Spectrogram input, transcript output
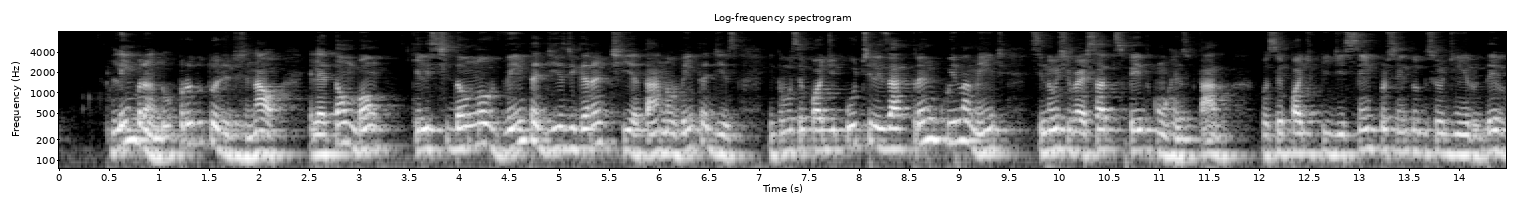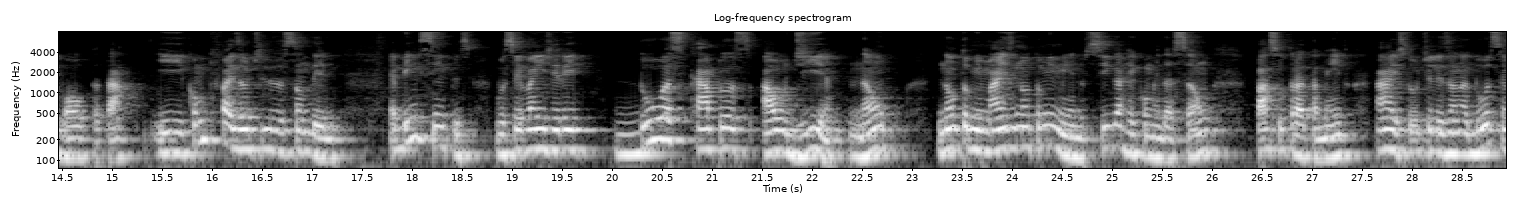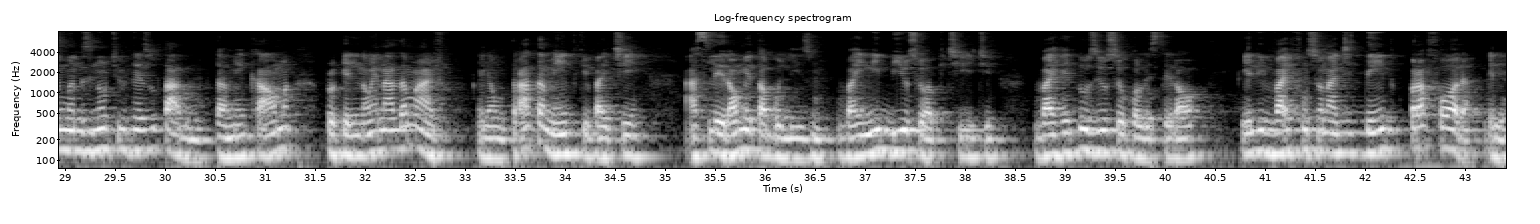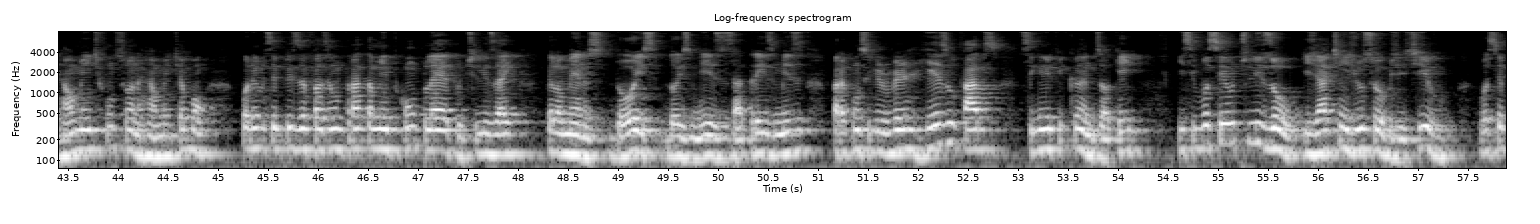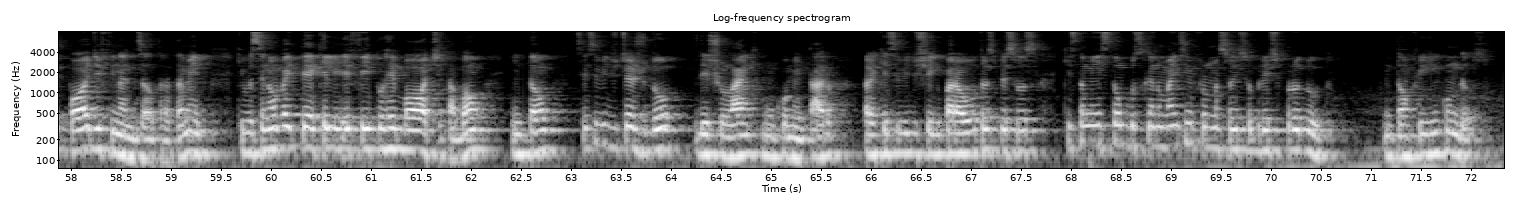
Lembrando, o produto original ele é tão bom que eles te dão 90 dias de garantia, tá? 90 dias. Então você pode utilizar tranquilamente. Se não estiver satisfeito com o resultado, você pode pedir 100% do seu dinheiro de volta, tá? E como que faz a utilização dele? É bem simples. Você vai ingerir duas cápsulas ao dia. Não, não tome mais e não tome menos. Siga a recomendação, faça o tratamento. Ah, estou utilizando há duas semanas e não tive resultado. Também calma, porque ele não é nada mágico. Ele é um tratamento que vai te acelerar o metabolismo, vai inibir o seu apetite, vai reduzir o seu colesterol. Ele vai funcionar de dentro para fora. Ele realmente funciona, realmente é bom porém você precisa fazer um tratamento completo, utilizar aí pelo menos dois, dois meses a três meses para conseguir ver resultados significantes, ok? E se você utilizou e já atingiu o seu objetivo, você pode finalizar o tratamento, que você não vai ter aquele efeito rebote, tá bom? Então, se esse vídeo te ajudou, deixa o like, um comentário, para que esse vídeo chegue para outras pessoas que também estão buscando mais informações sobre este produto. Então, fiquem com Deus.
